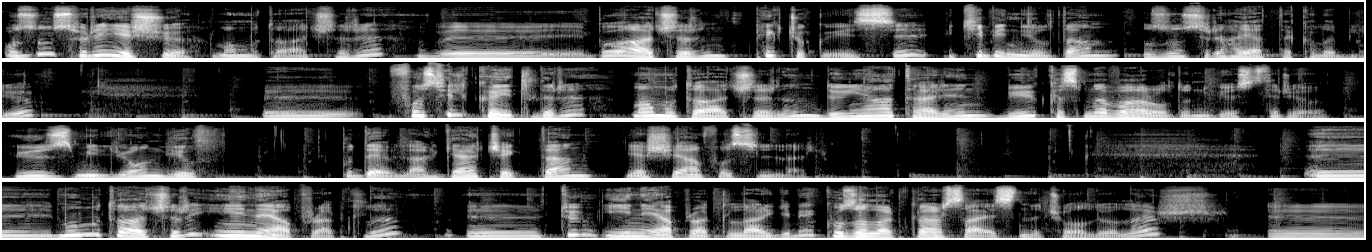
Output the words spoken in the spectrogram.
Uzun süre yaşıyor mamut ağaçları. Ee, bu ağaçların pek çok üyesi 2000 yıldan uzun süre hayatta kalabiliyor. Ee, fosil kayıtları mamut ağaçlarının dünya tarihinin büyük kısmında var olduğunu gösteriyor. 100 milyon yıl. Bu devler gerçekten yaşayan fosiller. E, mamut ağaçları iğne yapraklı. E, tüm iğne yapraklılar gibi kozalaklar sayesinde çoğalıyorlar. E,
